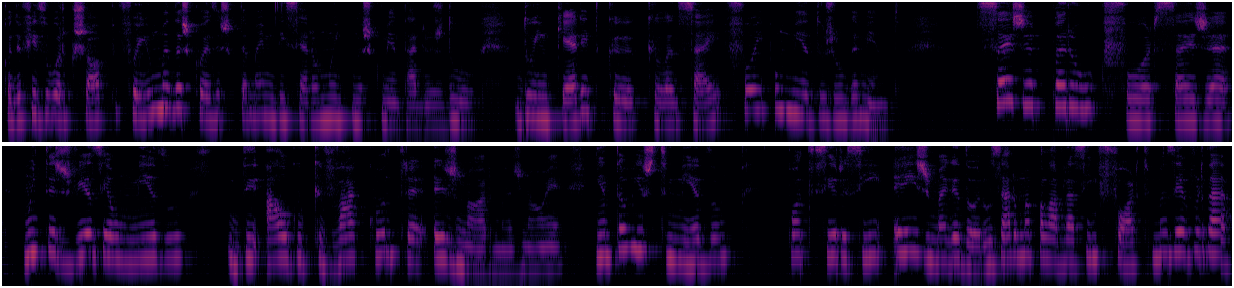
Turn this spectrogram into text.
Quando eu fiz o workshop, foi uma das coisas que também me disseram muito nos comentários do, do inquérito que, que lancei, foi o medo do julgamento. Seja para o que for, seja, muitas vezes é o medo de algo que vá contra as normas, não é? E então este medo pode ser assim esmagador. Usar uma palavra assim forte, mas é verdade.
